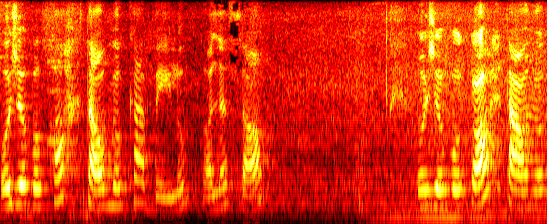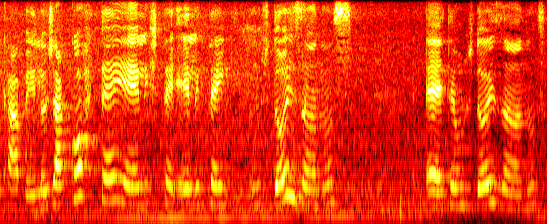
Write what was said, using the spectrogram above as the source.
hoje eu vou cortar o meu cabelo. Olha só. Hoje eu vou cortar o meu cabelo. Eu já cortei ele, ele tem uns dois anos. É, tem uns dois anos.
